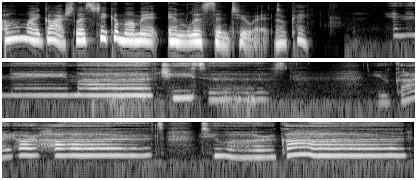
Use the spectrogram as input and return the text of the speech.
Oh my gosh, let's take a moment and listen to it. Okay. In the name of Jesus, you guide our hearts to our God.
